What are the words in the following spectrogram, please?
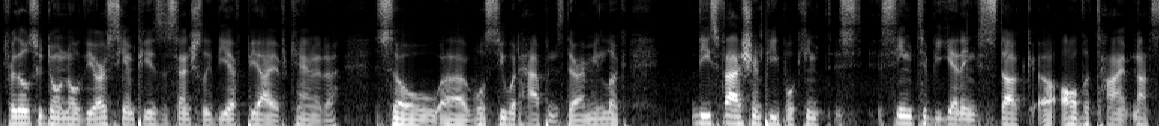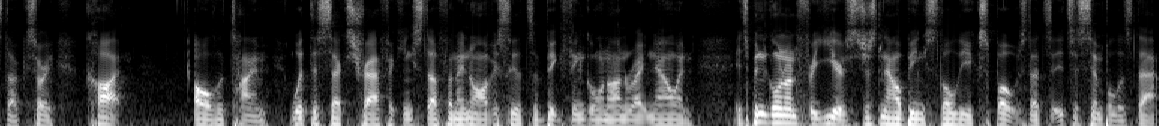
for those who don't know, the RCMP is essentially the FBI of Canada. So uh, we'll see what happens there. I mean, look, these fashion people seem to be getting stuck uh, all the time. Not stuck, sorry, caught all the time with the sex trafficking stuff. And I know obviously that's a big thing going on right now, and it's been going on for years. just now being slowly exposed. That's it's as simple as that.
